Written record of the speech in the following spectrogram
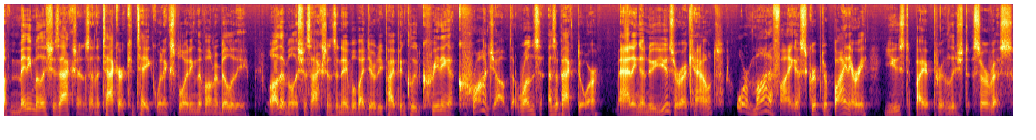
of many malicious actions an attacker can take when exploiting the vulnerability. Other malicious actions enabled by Dirty Pipe include creating a cron job that runs as a backdoor, adding a new user account, or modifying a script or binary used by a privileged service.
